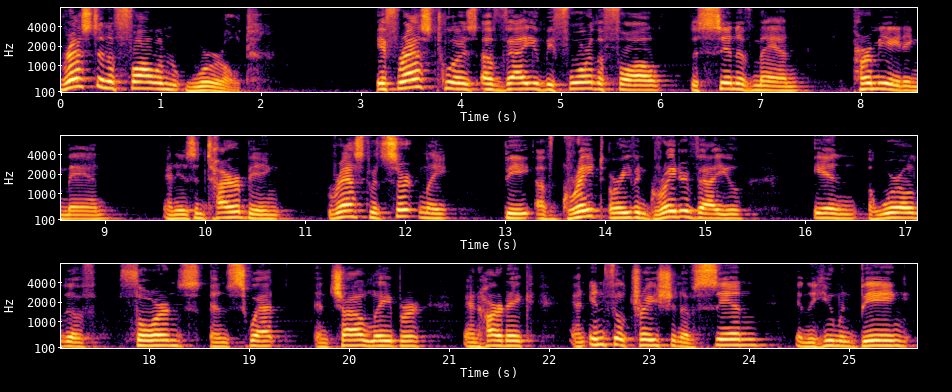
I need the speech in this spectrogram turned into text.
rest in a fallen world. If rest was of value before the fall, the sin of man permeating man and his entire being, rest would certainly be of great or even greater value in a world of thorns and sweat and child labor and heartache and infiltration of sin in the human being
